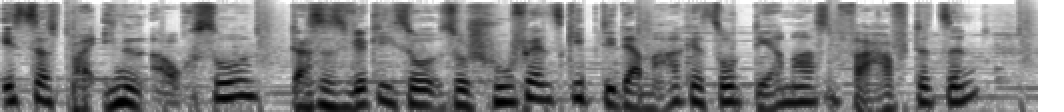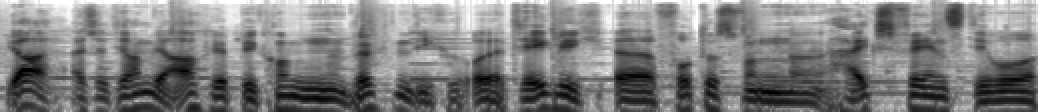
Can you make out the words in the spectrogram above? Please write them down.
Ist das bei Ihnen auch so, dass es wirklich so, so Schuhfans gibt, die der Marke so dermaßen verhaftet sind? Ja, also die haben wir auch. Wir bekommen wöchentlich oder täglich äh, Fotos von Hikes-Fans, die wo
